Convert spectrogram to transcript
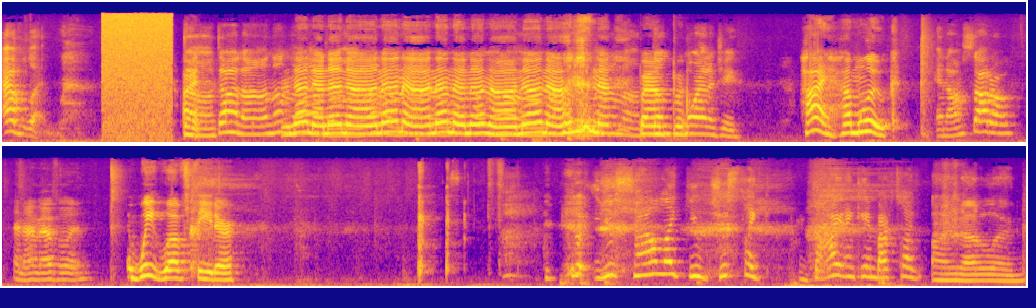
Evelyn. More energy. Hi, I'm Luke. And I'm Sato. And I'm Evelyn. We love theater. You sound like you just like died and came back to life. I'm Evelyn.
